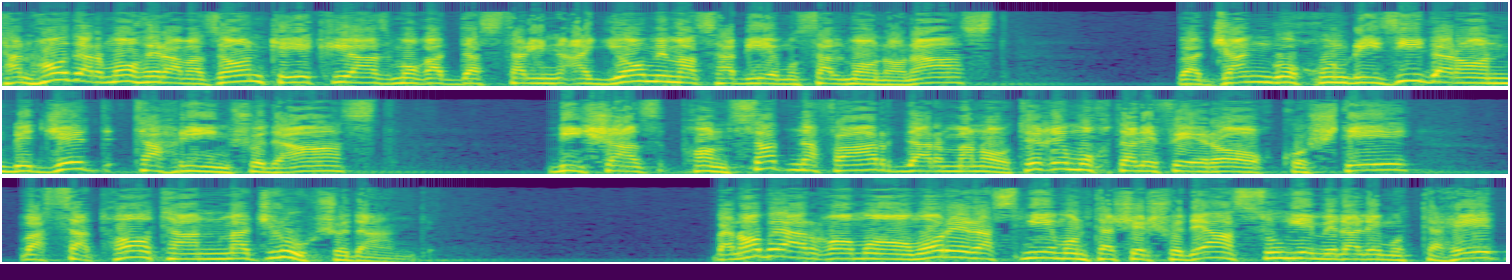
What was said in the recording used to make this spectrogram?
تنها در ماه رمضان که یکی از مقدسترین ایام مذهبی مسلمانان است و جنگ و خونریزی در آن به جد تحریم شده است بیش از 500 نفر در مناطق مختلف عراق کشته و صدها تن مجروح شدند. بنا به ارقام و آمار رسمی منتشر شده از سوی ملل متحد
